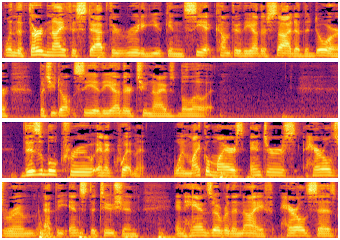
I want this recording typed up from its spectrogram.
When the third knife is stabbed through Rudy, you can see it come through the other side of the door, but you don't see the other two knives below it. Visible crew and equipment. When Michael Myers enters Harold's room at the institution and hands over the knife, Harold says,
